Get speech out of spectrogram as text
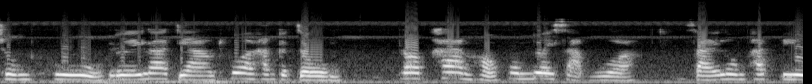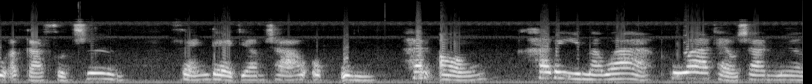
ชมพูเลื้อยลาดยาวทั่วทั้งกระโจม รอบข้างห่อหุ้มด้วยสาบวัว สายลมพัดปิวอากาศสดชื่น แสงแดดยามเช้าอบอุ่นท่านอ๋องข้าได้ยินมาว่าผู้ว่าแถวชานเมือง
